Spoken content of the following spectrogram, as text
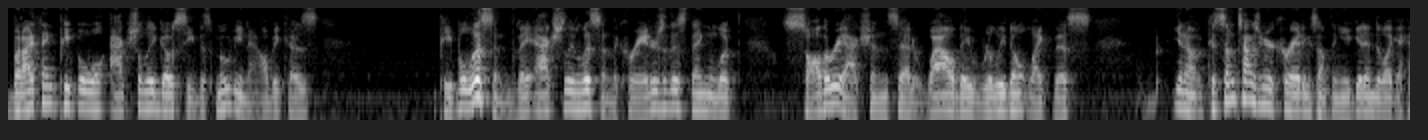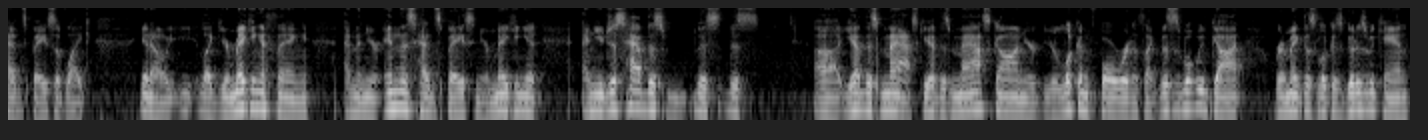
But I think people will actually go see this movie now because people listened. They actually listened. The creators of this thing looked, saw the reaction, said, wow, they really don't like this. You know, because sometimes when you're creating something, you get into like a headspace of like, you know, like you're making a thing and then you're in this headspace and you're making it and you just have this, this, this, uh, you have this mask. You have this mask on. You're you're looking forward. It's like this is what we've got. We're gonna make this look as good as we can,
